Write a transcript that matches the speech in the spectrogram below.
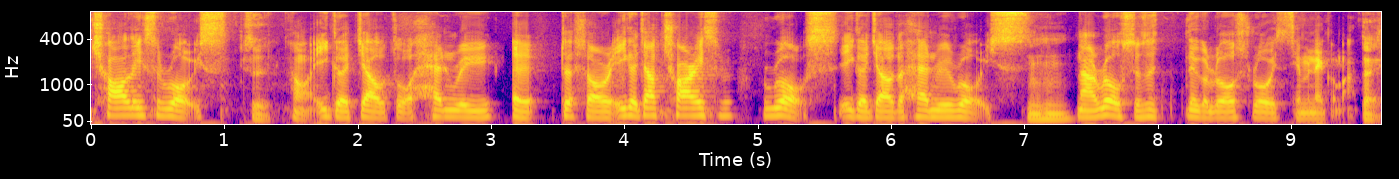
Charles Royce 是好，一个叫做 Henry，呃、欸，对，sorry，一个叫 Charles Royce，一个叫做 Henry Royce。嗯哼，那 Royce 就是那个 Rolls Royce 前面那个嘛。对，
